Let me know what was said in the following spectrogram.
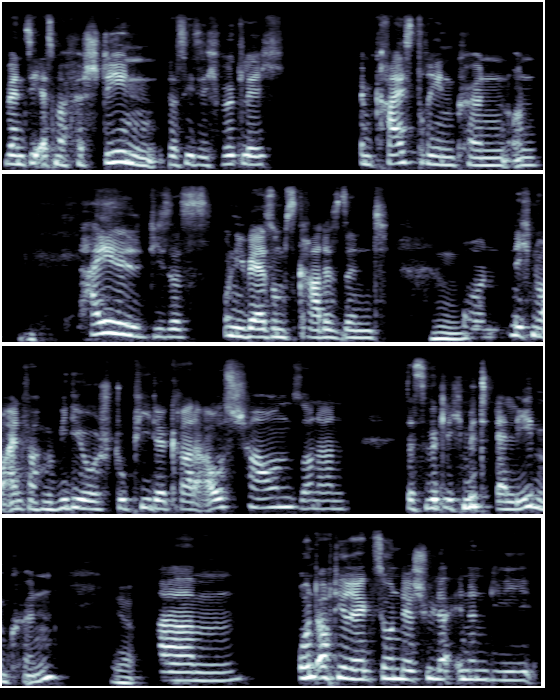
wenn sie erstmal verstehen, dass sie sich wirklich im Kreis drehen können und Teil dieses Universums gerade sind mhm. und nicht nur einfach ein Video stupide gerade ausschauen, sondern das wirklich miterleben können. Ja. Ähm, und auch die Reaktion der SchülerInnen, die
